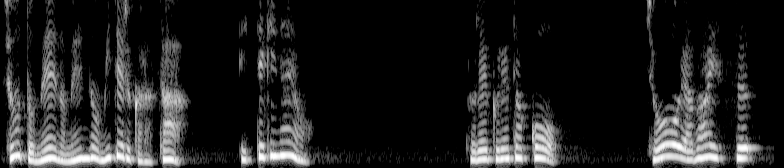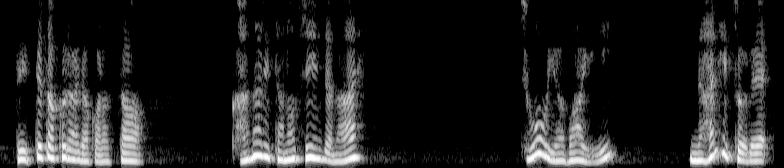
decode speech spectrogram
ショーとメイの面倒を見てるからさ、行ってきなよ。それくれた子、超やばいっすって言ってたくらいだからさ、かなり楽しいんじゃない？超やばい？何それ？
